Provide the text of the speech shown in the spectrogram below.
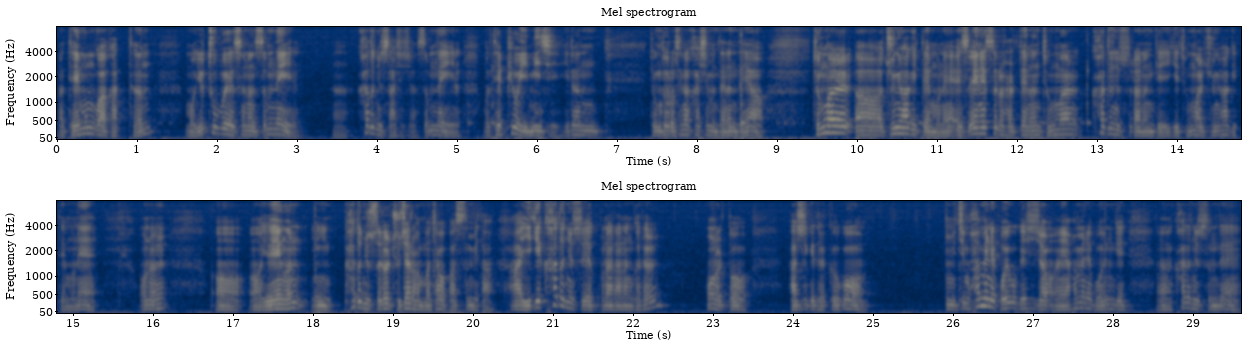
어, 대문과 같은 뭐 유튜브에서는 썸네일 어, 카드 뉴스 아시죠? 썸네일 뭐 대표 이미지 이런 정도로 생각하시면 되는데요. 정말 어, 중요하기 때문에 SNS를 할 때는 정말 카드 뉴스라는 게 이게 정말 중요하기 때문에 오늘 어, 어, 여행은 이 카드 뉴스를 주제로 한번 잡아봤습니다. 아 이게 카드 뉴스였구나라는 거를 오늘 또 아시게 될 거고 음, 지금 화면에 보이고 계시죠? 예, 화면에 보이는 게 어, 카드 뉴스인데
